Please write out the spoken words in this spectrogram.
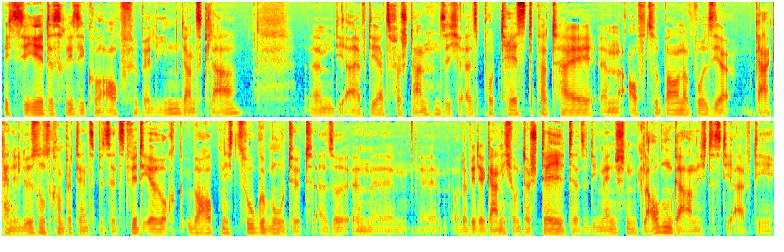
Ich sehe das Risiko auch für Berlin, ganz klar. Ähm, die AfD hat es verstanden, sich als Protestpartei ähm, aufzubauen, obwohl sie ja gar keine Lösungskompetenz besitzt. Wird ihr auch überhaupt nicht zugemutet, also ähm, äh, oder wird ihr gar nicht unterstellt. Also die Menschen glauben gar nicht, dass die AfD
